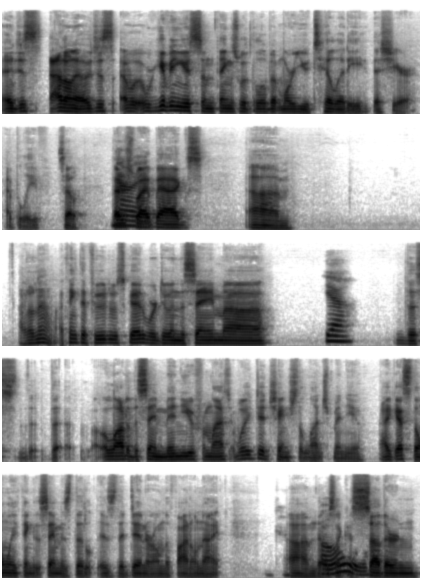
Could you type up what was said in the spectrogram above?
It just I don't know. Just uh, we're giving you some things with a little bit more utility this year, I believe. So better nice. swag bags. Um, I don't know. I think the food was good. We're doing the same. Uh, yeah. This the, the, a lot of the same menu from last. Well, we did change the lunch menu. I guess the only thing the same is the is the dinner on the final night. Okay. Um, that was oh. like a oh. southern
